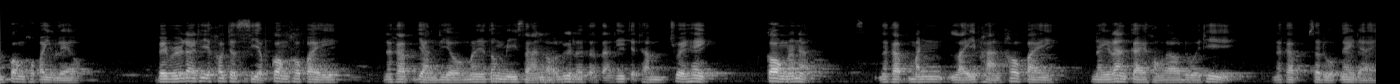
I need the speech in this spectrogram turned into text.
ำกล้องเข้าไปอยู่แล้วเป็นไปไม่ได้ที่เขาจะเสียบกล้องเข้าไปนะครับ อย่างเดียวมันจะต้องมีสารหล่อลื่นอะไรต่างๆ ที่จะทำช่วยให้กล้องนั้นนะครับ มันไหลผ่านเข้าไปในร่างกายของเราโดยที่นะครับสะดวกง่ายดาย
